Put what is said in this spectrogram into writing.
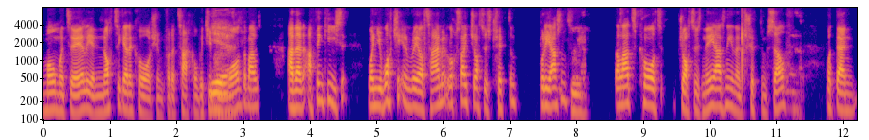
moments earlier not to get a caution for a tackle, which he was Yeah. warned about. And then I think he's, when you watch it in real time, it looks like Jota's tripped him, but he hasn't. Yeah. The lad's caught Jota's knee, hasn't he? And then tripped himself. Yeah. But then,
